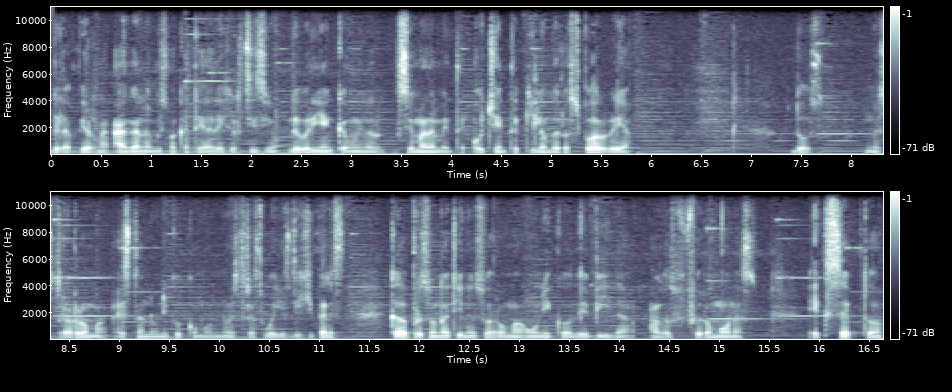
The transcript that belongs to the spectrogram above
de la pierna hagan la misma cantidad de ejercicio, deberían caminar aproximadamente 80 kilómetros por día. 2. Nuestro aroma es tan único como nuestras huellas digitales. Cada persona tiene su aroma único debido a las feromonas, excepto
